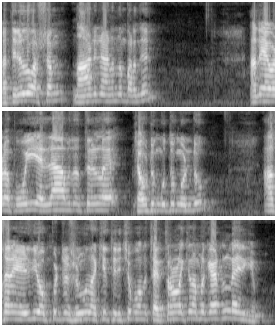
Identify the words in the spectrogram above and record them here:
പത്തിരുപത് വർഷം നാടിനാണെന്നും പറഞ്ഞ് അതേ അവിടെ പോയി എല്ലാ വിധത്തിലുള്ള ചവിട്ടും കുത്തും കൊണ്ടു അവസാനം എഴുതി ഒപ്പിട്ട് ഷൂ നക്കി തിരിച്ചു പോകുന്ന ചരിത്രങ്ങളൊക്കെ നമ്മൾ കേട്ടിട്ടുണ്ടായിരിക്കും.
